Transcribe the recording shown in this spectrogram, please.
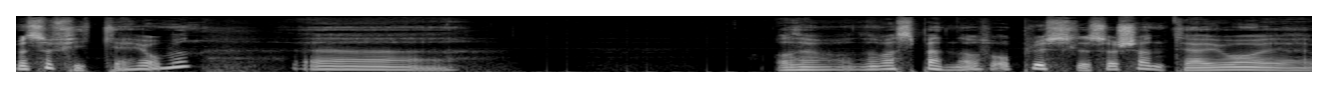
men, så fikk jeg jobben. Eh, og det, det, var spennende. Og plutselig så skjønte jeg jo eh,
